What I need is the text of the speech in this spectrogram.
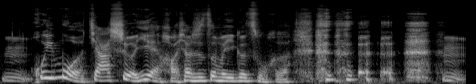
嗯，徽墨加设宴好像是这么一个组合。嗯，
